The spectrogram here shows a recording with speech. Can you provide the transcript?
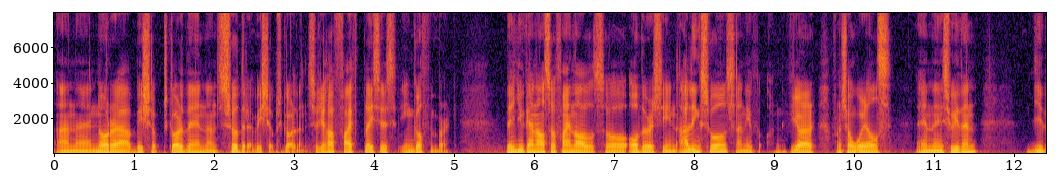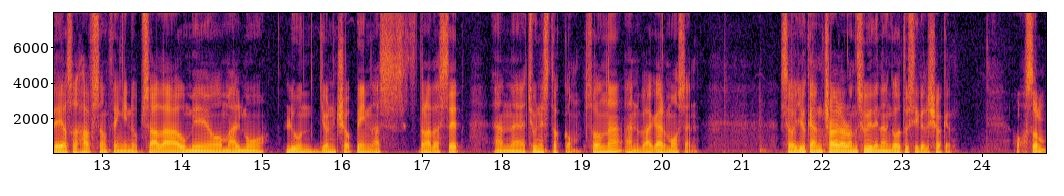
and uh, Norra Biskopsgården and Södra Biskopsgården. So you have five places in Gothenburg. Then you can also find also others in Alingsås, and if, if you are from somewhere else and in uh, Sweden, they also have something in Uppsala, Umeå, Malmö, Lund, Jönköping, as Donata said, and uh, in Stockholm, Solna and Bagarmossen. So you can travel around Sweden and go to Cykelköket. Awesome.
